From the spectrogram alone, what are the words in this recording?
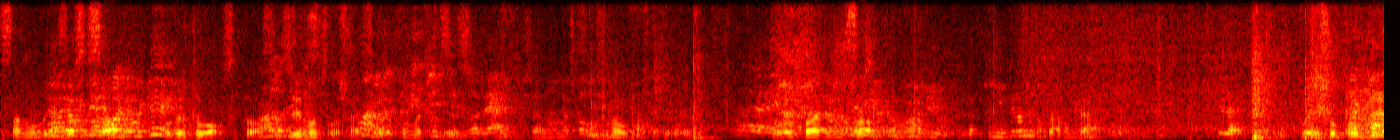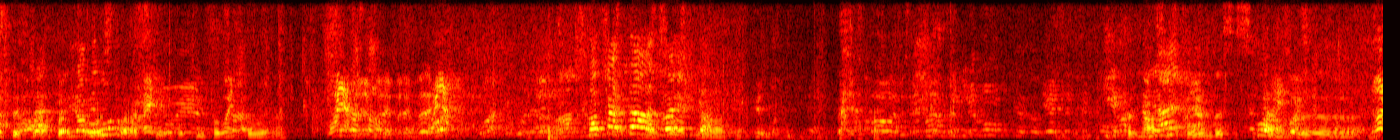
сам обрізався, сам врятував ситуацію. 3-0 залишається рахунок. Немцінов повертає назад на танка. Вирішив пробити. Ось так. Голкіпер Буковина. Сколько осталось? Давай Назад на 13 хвилин 10 секунд. Е,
